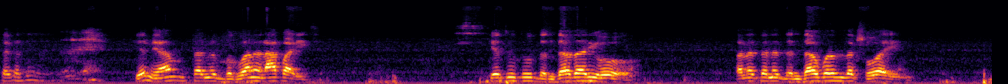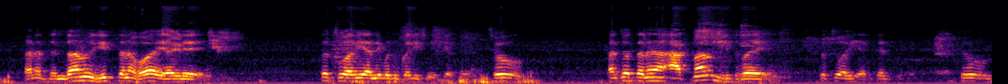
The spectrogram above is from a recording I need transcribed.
તો કહે છે, કેમ એમ? તમે ભગવાને ના પાડી છે. કે તું તું ધંધાદારી હો, અને તને ધંધા ઉપર લક્ષ હોય, અને ધંધાનું હિત તને હોય હૈડે, તો ચોરિયાની બધું કરીશ નહીં કે. જો, અને જો તને આત્માનું હિત હોય, તો ચોરિયાર કરજે જો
